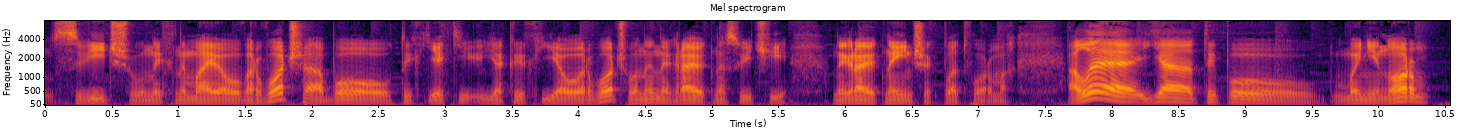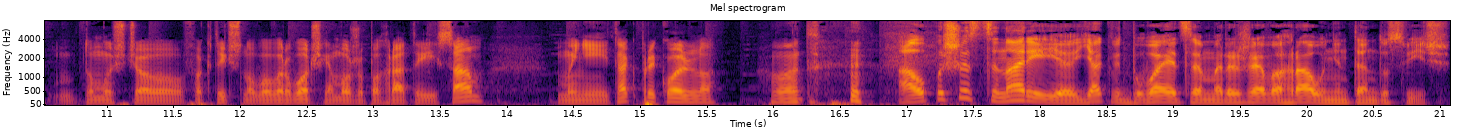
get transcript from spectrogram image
Switch, у них немає Overwatch, або у тих, які, яких є Overwatch, вони не грають на свічі, не грають на інших платформах. Але я, типу, мені норм, тому що фактично в Overwatch я можу пограти і сам. Мені і так прикольно. От. А опиши сценарій, як відбувається мережева гра у Nintendo Switch.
